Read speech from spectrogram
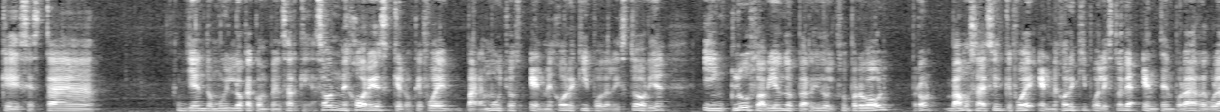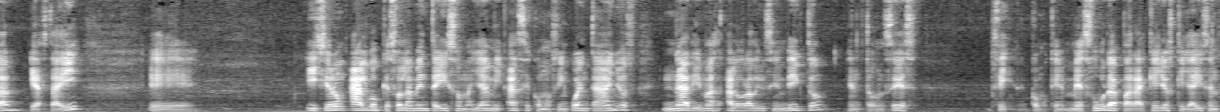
que se está yendo muy loca con pensar que son mejores que lo que fue para muchos el mejor equipo de la historia, incluso habiendo perdido el Super Bowl, pero vamos a decir que fue el mejor equipo de la historia en temporada regular y hasta ahí. Eh, hicieron algo que solamente hizo Miami hace como 50 años, nadie más ha logrado irse invicto, entonces sí, como que mesura para aquellos que ya dicen,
